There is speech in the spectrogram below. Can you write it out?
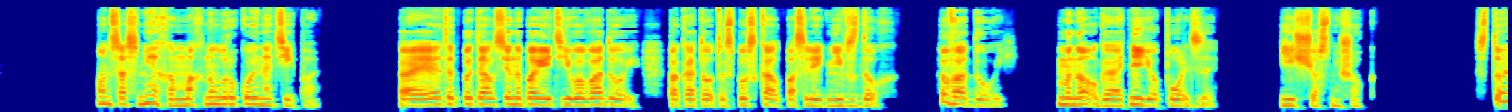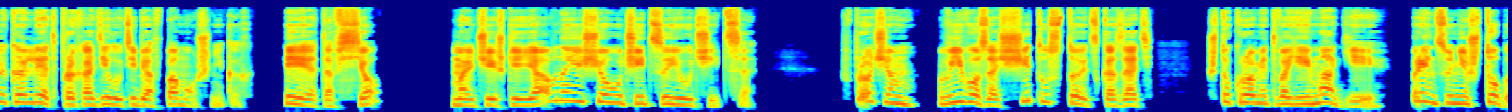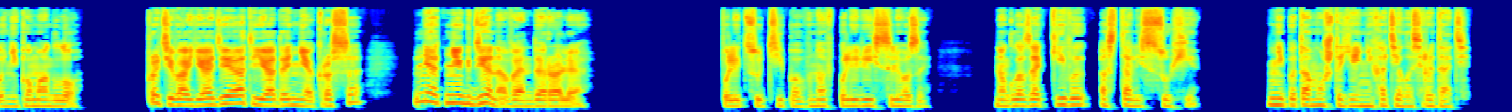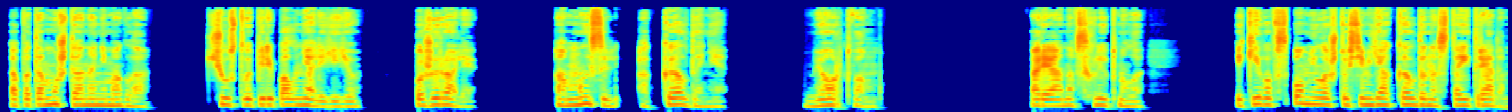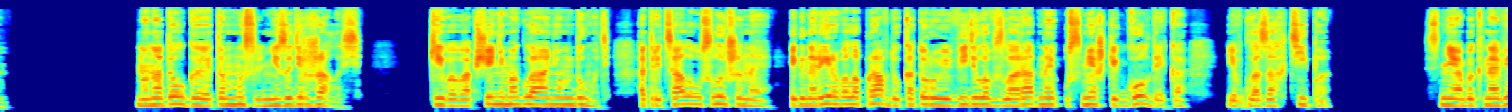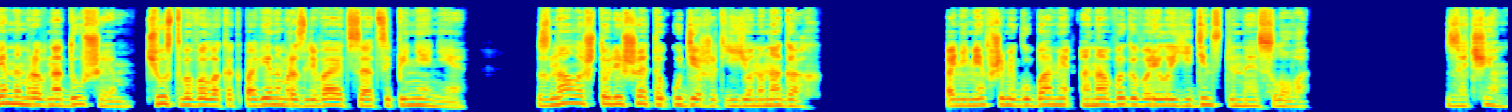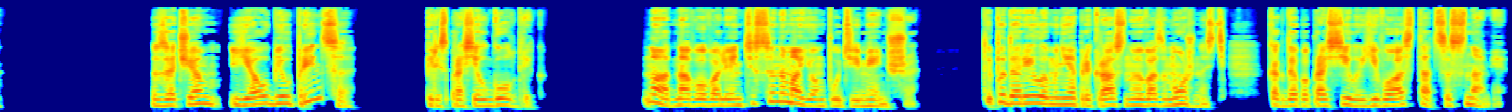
Он со смехом махнул рукой на типа. А этот пытался напоить его водой, пока тот испускал последний вздох. Водой. Много от нее пользы. Еще смешок. Столько лет проходил у тебя в помощниках. И это все? Мальчишке явно еще учиться и учиться. Впрочем, в его защиту стоит сказать, что кроме твоей магии принцу ничто бы не помогло. Противоядия от яда некроса нет нигде на Вендероле. По лицу типа вновь полились слезы, но глаза Кивы остались сухи. Не потому, что ей не хотелось рыдать, а потому, что она не могла. Чувства переполняли ее, пожирали. А мысль о Келдоне, мертвом. Ариана всхлипнула, и Кива вспомнила, что семья Келдена стоит рядом. Но надолго эта мысль не задержалась. Кива вообще не могла о нем думать, отрицала услышанное, игнорировала правду, которую видела в злорадной усмешке Голдрика и в глазах Типа. С необыкновенным равнодушием чувствовала, как по венам разливается оцепенение. Знала, что лишь это удержит ее на ногах. Онемевшими губами она выговорила единственное слово. «Зачем?» «Зачем я убил принца?» — переспросил Голдрик. «Но одного Валентиса на моем пути меньше. Ты подарила мне прекрасную возможность, когда попросила его остаться с нами.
